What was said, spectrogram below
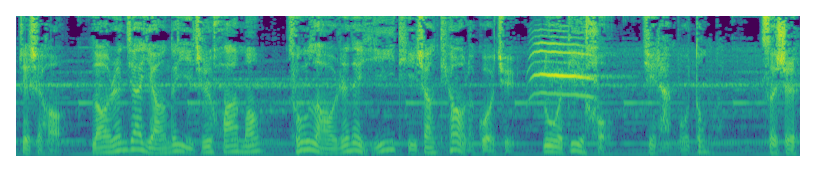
这时候，老人家养的一只花猫从老人的遗体上跳了过去，落地后竟然不动了。此时，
